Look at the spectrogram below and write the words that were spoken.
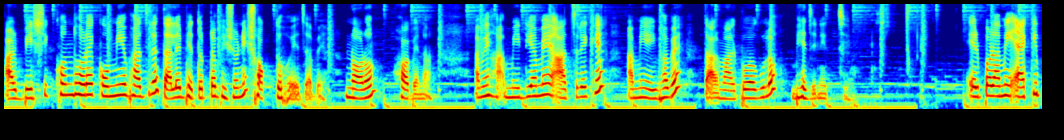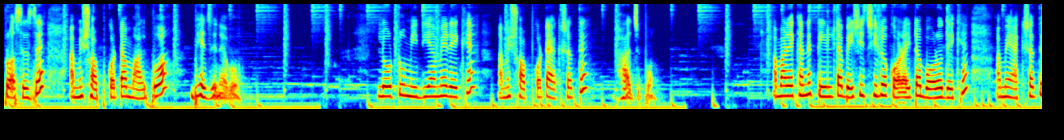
আর বেশিক্ষণ ধরে কমিয়ে ভাজলে, তাহলে ভেতরটা ভীষণই শক্ত হয়ে যাবে। নরম হবে না। আমি মিডিয়ামে আঁচ রেখে আমি এইভাবে তার মালপোয়াগুলো ভেজে নিচ্ছি। এরপর আমি একই প্রসেসে আমি সবকটা মালপোয়া ভেজে নেব। লো টু মিডিয়ামে রেখে আমি সবকটা একসাথে ভাজবো। আমার এখানে তেলটা বেশি ছিল, কড়াইটা বড় দেখে আমি একসাথে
